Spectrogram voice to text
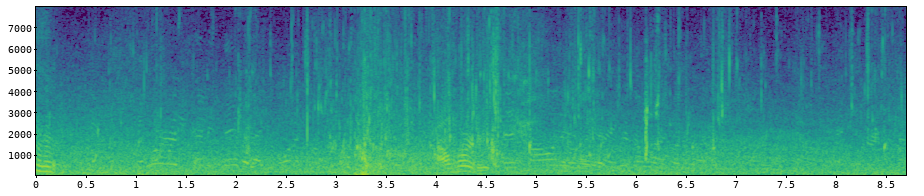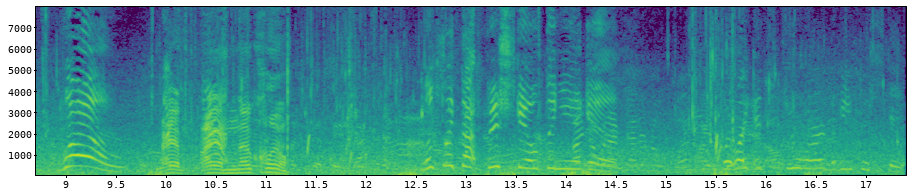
Okay, I'll- okay. Hurt it. Whoa! I have I have no clue. Looks like that fish scale thingy again. But like it's too hard to be fish scale.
